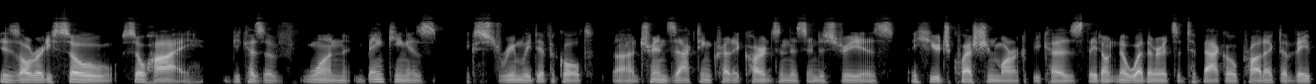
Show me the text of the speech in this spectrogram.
is already so so high because of one banking is extremely difficult. Uh, transacting credit cards in this industry is a huge question mark because they don't know whether it's a tobacco product, a vape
